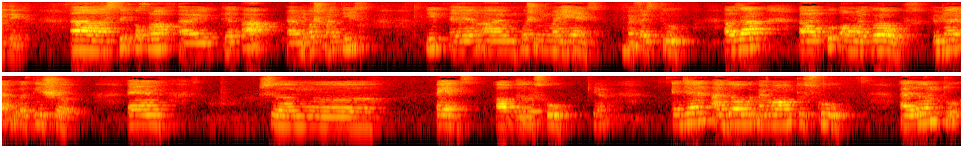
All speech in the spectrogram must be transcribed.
evening? uh six o'clock I get up and Yeah. wash my teeth teeth and I'm washing my hands my face too after that I put on my clothes every day I put a t-shirt some uh, pants of the school. Yeah. And then I go with my mom to school. I learn to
